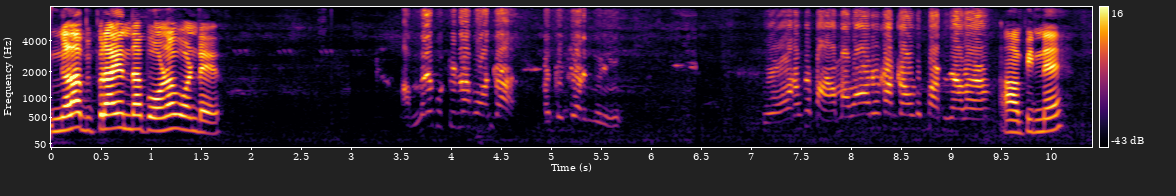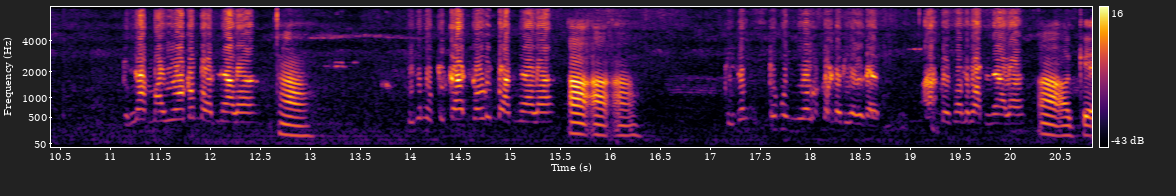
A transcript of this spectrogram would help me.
നിങ്ങളെ അഭിപ്രായം എന്താ? പോണോ പോണ്ടേ? അമ്മയെ കുട്ടീനെ പോണ്ട. ഒറ്റയ്ക്ക് ഇറങ്ങി പോണത് മാമമാരെ കണ്ടോടും പറഞ്ഞാളാ. ആ പിന്നെ? പിന്നെ അമ്മയോടും പറഞ്ഞാളാ. ആ. പിന്നെ മുട്ടിക്കാരനോടും പറഞ്ഞാളാ. ആ ആ ആ. പിന്നെ മുട്ടു കുഞ്ഞുങ്ങളൊക്കെ ഉണ്ടല്ലോ ഇവിടെ. അതേപോലെ പറഞ്ഞാളാ. ആ ഓക്കെ.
